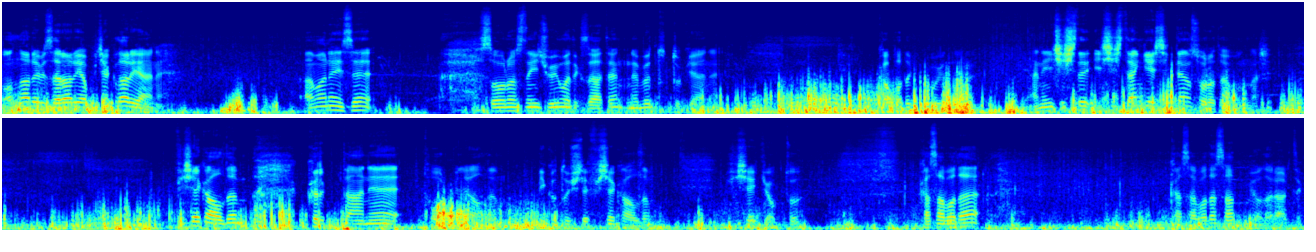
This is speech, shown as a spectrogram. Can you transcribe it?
Onlar da bir zarar yapacaklar yani. Ama neyse sonrasında hiç uyumadık zaten. Nöbet tuttuk yani. Kapadık koyunları. Yani iş işte iş işten geçtikten sonra tabii bunlar. Fişek aldım. 40 tane torpil aldım. Bir kutu işte fişek aldım. Fişek yoktu. Kasabada kasabada satmıyorlar artık.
